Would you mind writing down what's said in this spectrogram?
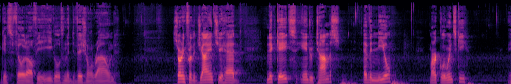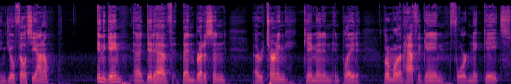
against the Philadelphia Eagles in the divisional round. Starting for the Giants, you had Nick Gates, Andrew Thomas, Evan Neal, Mark Glowinski, and Joe Feliciano. In the game, uh, did have Ben Bredeson uh, returning, came in and, and played a little more than half the game for Nick Gates.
